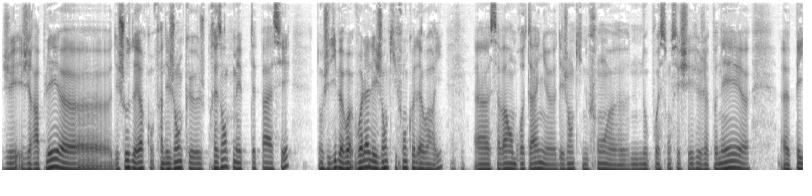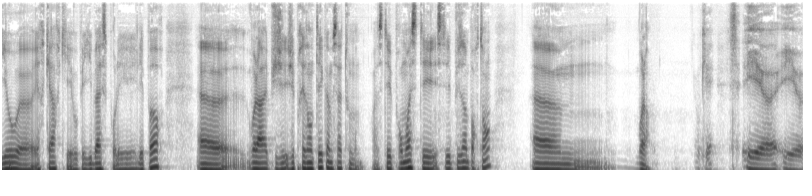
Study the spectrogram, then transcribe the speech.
J'ai rappelé euh, des choses d'ailleurs, enfin des gens que je présente, mais peut-être pas assez. Donc j'ai dit, bah, voilà les gens qui font Kodawari. Mhm. ça va en Bretagne, des gens qui nous font nos poissons séchés japonais, Peyo Erkar qui est au Pays Basque pour les, les ports. voilà, et puis j'ai présenté comme ça tout le monde. c'était pour moi, c'était le plus important. voilà. Ok. Et, euh, et euh,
